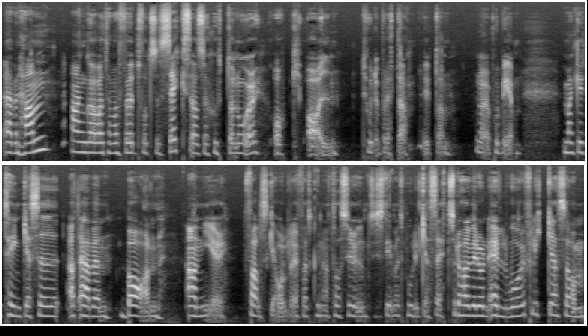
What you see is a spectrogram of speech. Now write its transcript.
även han angav att han var född 2006, alltså 17 år, och AI trodde på detta utan några problem. Man kan ju tänka sig att även barn anger falska åldrar för att kunna ta sig runt systemet på olika sätt. Så då hade vi då en 11-årig flicka som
